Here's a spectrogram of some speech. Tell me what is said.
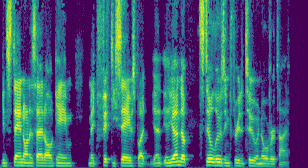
He can stand on his head all game, make 50 saves, but you you end up still losing three to two in overtime.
